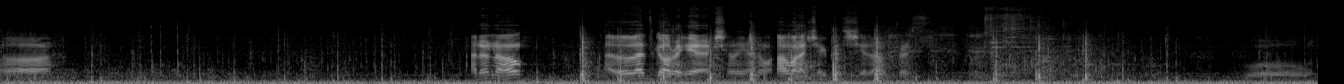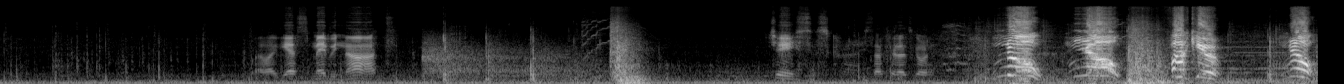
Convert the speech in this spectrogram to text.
Uh, I don't know. Uh, let's go right here, actually. I, don't, I wanna check this shit out first. well I guess maybe not. Jesus Christ. Okay, let's go. No! No! Fuck you! No!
